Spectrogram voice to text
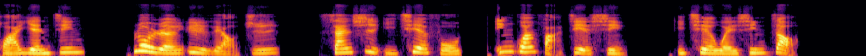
华严经，若人欲了之，三世一切佛因观法界性，一切唯心造。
